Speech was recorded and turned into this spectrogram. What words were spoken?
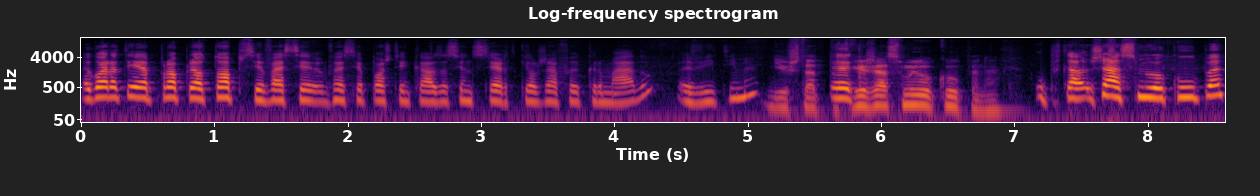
Agora até a própria autópsia vai ser, vai ser posta em causa, sendo certo que ele já foi cremado, a vítima. E o Estado português uh, já assumiu a culpa, não é? O Portugal já assumiu a culpa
